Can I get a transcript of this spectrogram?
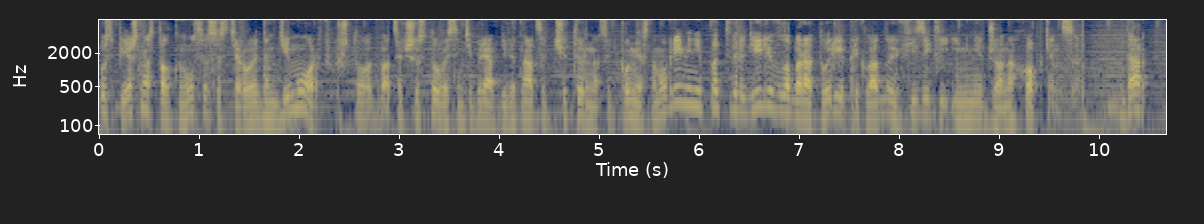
успешно столкнулся с астероидом Диморф, что 26 сентября в 19.14 по местному времени подтвердили в лаборатории прикладной физики имени Джона Хопкинса. DART —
